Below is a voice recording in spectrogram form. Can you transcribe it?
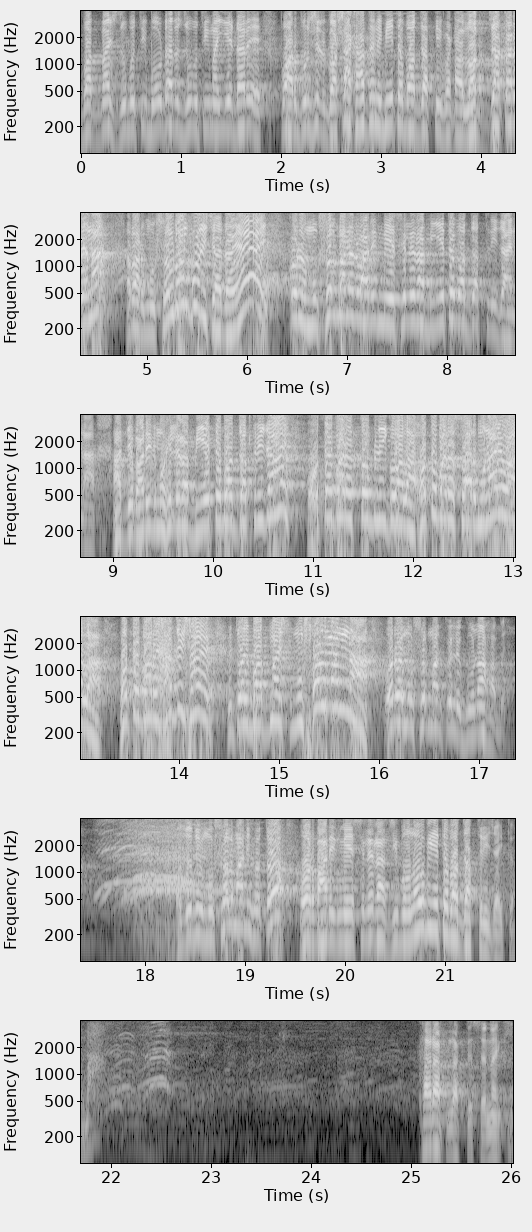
বদমাস যুবতী বউডারে যুবতী মাইয়ে ডারে পরপুরুষের গসা খাওয়াতে বিয়েতে বরযাত্রী পাঠাও। লজ্জা করে না? আবার মুসলমান পরিচয় দেয়। এই, কোন মুসলমানের বাড়ির মেয়ে ছেলেরা বিয়েতে বরযাত্রী যায় না। আর যে বাড়ির মহিলারা বিয়েতে বরযাত্রী যায়, হতে পারে তবলিগওয়ালা, হতে পারে সরমুনাইওয়ালা, হতে পারে হাজি সাহেব, কিন্তু ওই বদমাস মুসলমান না। ওরা মুসলমান করলে গুণা হবে। যদি মুসলমানই হতো, ওর বাড়ির মেয়ে ছেলেরা জীবনেও বিয়েতে বরযাত্রী যাইতো না। খারাপ লাগতেছে নাকি?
